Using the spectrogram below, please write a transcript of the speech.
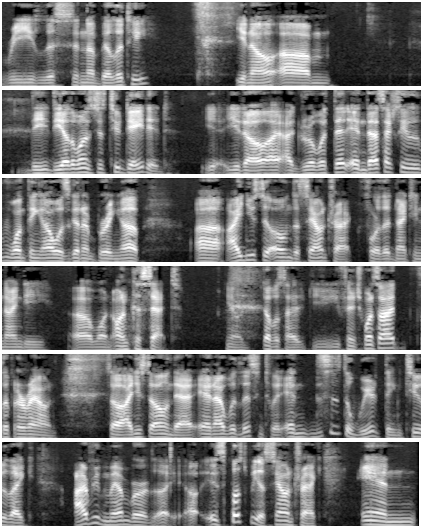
re-listenability. You know, um, the the other one's just too dated. You, you know, I, I, grew up with it, and that's actually one thing I was gonna bring up. Uh, I used to own the soundtrack for the 1990 uh, one on cassette you know, double sided. You, you, finish one side, flip it around. So I used to own that, and I would listen to it. And this is the weird thing too. Like I remember, like, uh, it's supposed to be a soundtrack, and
